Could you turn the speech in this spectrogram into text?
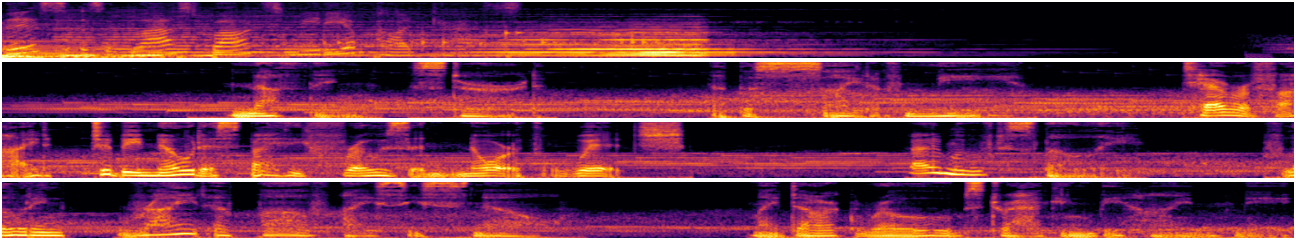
This is a Glassbox Media podcast. Nothing stirred at the sight of me. Terrified to be noticed by the frozen North Witch, I moved slowly, floating right above icy snow. My dark robes dragging behind me,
